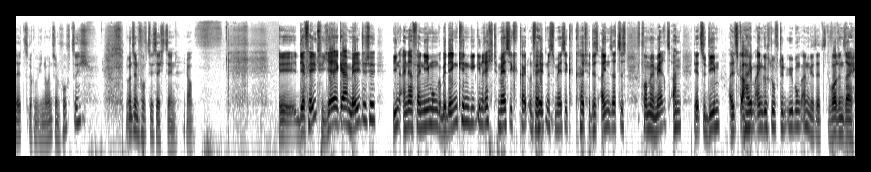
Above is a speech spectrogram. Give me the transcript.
jetzt irgendwie 1950. 1950, 16, ja. Äh, Der Feldjäger meldete in einer Vernehmung Bedenken gegen Rechtmäßigkeit und Verhältnismäßigkeit des Einsatzes vom März an, der zudem als geheim eingestufte Übung angesetzt worden sei.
